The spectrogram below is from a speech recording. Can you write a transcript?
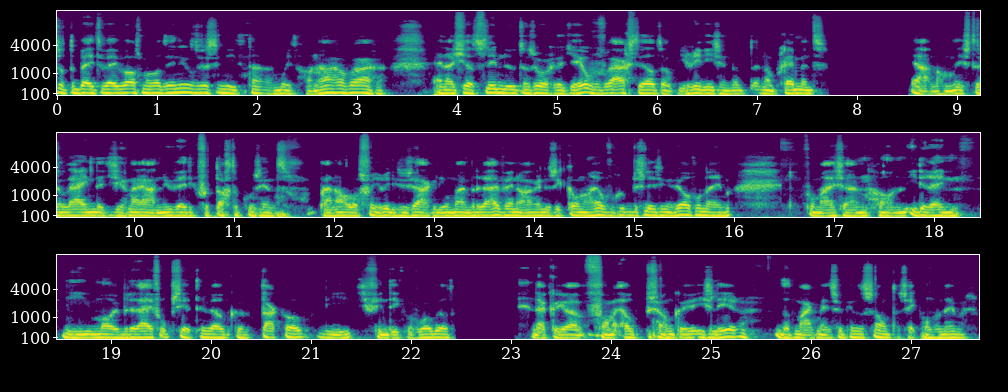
dat de BTW was, maar wat in nieuws wist ik niet. Nou, dan moet je het gewoon na gaan vragen. En als je dat slim doet, dan zorg je dat je heel veel vragen stelt, ook juridisch. En, en op een gegeven moment ja, dan is er een lijn dat je zegt, nou ja, nu weet ik voor 80% bijna alles van juridische zaken die om mijn bedrijf heen hangen. Dus ik kan heel veel beslissingen zelf nemen. Voor mij zijn gewoon iedereen die een mooi bedrijf opzet, in welke tak ook, die vind ik een voorbeeld. En daar kun je van elke persoon kun je iets leren. Dat maakt mensen ook interessant, zeker ondernemers.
